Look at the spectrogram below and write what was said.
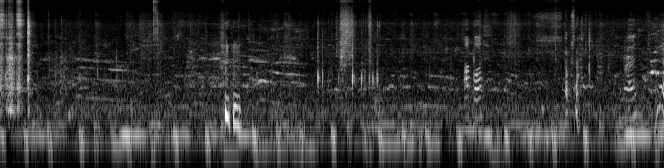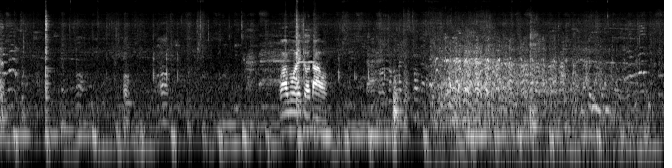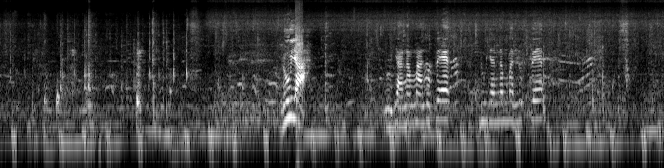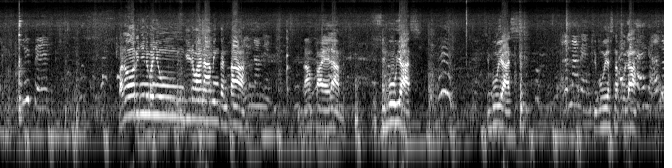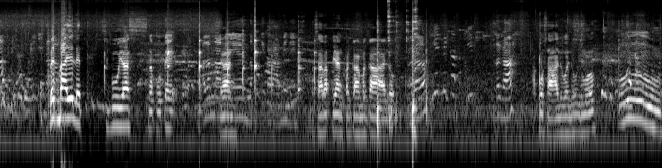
Tapos, Kuha mo nga yung shota ko. Luya! Luya na malupit! Luya na malupit! Uy, pet! Panoorin nyo naman yung ginawa naming kanta. Ayaw namin. Ang pakialam. Sibuyas. Sibuyas. Alam namin. Sibuyas na pula. Alam namin. Ba't violet? Sibuyas na puti. Alam namin. Yan. Nakikita namin eh. Masarap yan pagka magkahalo. Ano? Talaga? Ako, sahalo-haluin mo. Mmm.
